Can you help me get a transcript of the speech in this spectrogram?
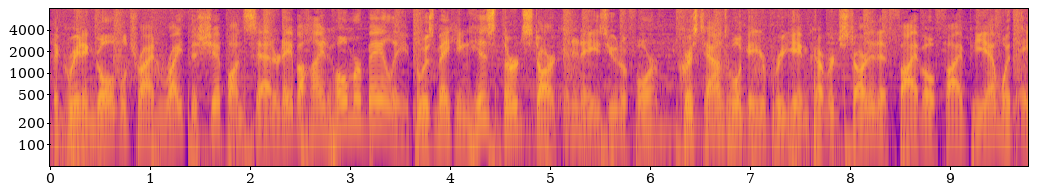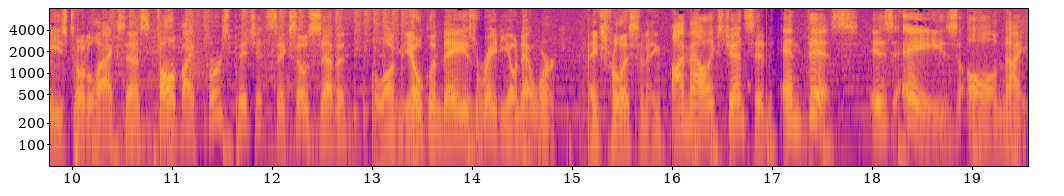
The Green and Gold will try and right the ship on Saturday behind Homer Bailey, who is making his third start in an A's uniform. Chris Towns will get your pregame coverage started at 5.05 p.m. with A's Total Access, followed by first pitch at 6.07 along the Oakland A's radio network. Thanks for listening. I'm Alex Jensen, and this is A's All Night.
